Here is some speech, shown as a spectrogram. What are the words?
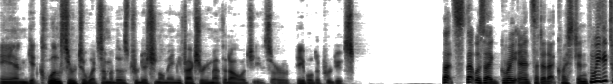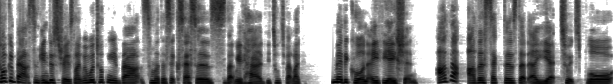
and get closer to what some of those traditional manufacturing methodologies are able to produce. That's that was a great answer to that question. We did talk about some industries, like when we're talking about some of the successes that we've had. We talked about like medical and aviation. Are there other sectors that are yet to explore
